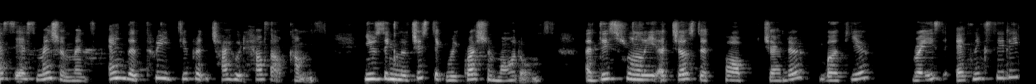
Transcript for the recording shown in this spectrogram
SES measurement and the three different childhood health outcomes using logistic regression models, additionally adjusted for gender, birth year, race, ethnicity,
